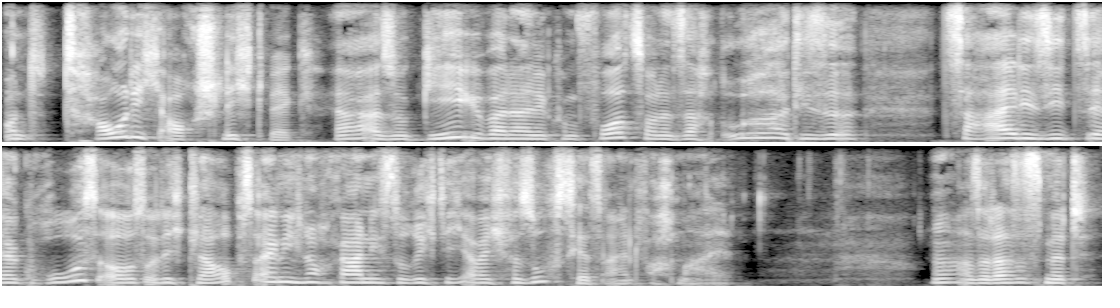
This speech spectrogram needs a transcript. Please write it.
und trau dich auch schlichtweg. Ja? Also geh über deine Komfortzone, sag, oh, diese Zahl, die sieht sehr groß aus und ich glaube es eigentlich noch gar nicht so richtig, aber ich versuch's jetzt einfach mal. Ne? Also das ist mit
